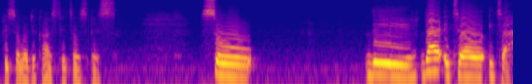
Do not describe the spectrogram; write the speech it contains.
physiological status is. So the diethyl ether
